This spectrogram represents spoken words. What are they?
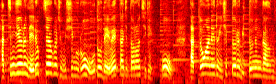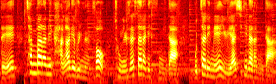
아침 기온은 내륙 지역을 중심으로 5도 내외까지 떨어지겠고 낮 동안에도 20도를 밑도는 가운데 찬바람이 강하게 불면서 종일 쌀쌀하겠습니다. 옷차림에 유의하시기 바랍니다.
